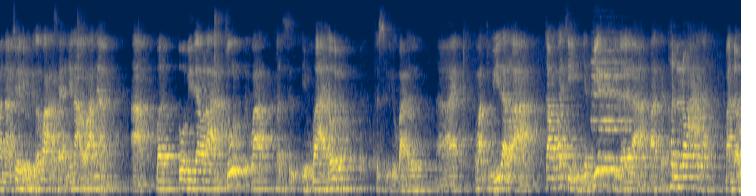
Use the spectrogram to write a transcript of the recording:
Bạn nào chưa hiểu thì các bạn sẽ như nào các bạn nhỉ? À bật tua video lại một chút để các bạn thật sự hiểu bài hơn. Thật sự hiểu bài hơn. Đấy các bạn chú ý rằng là trong quá trình nhận biết thì đây là ta sẽ phân loại ra ban đầu.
